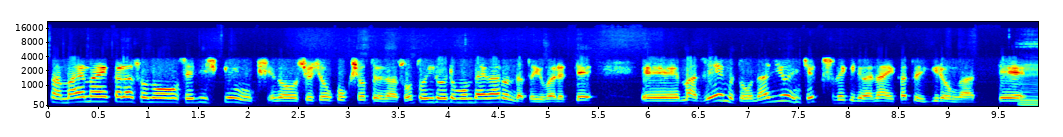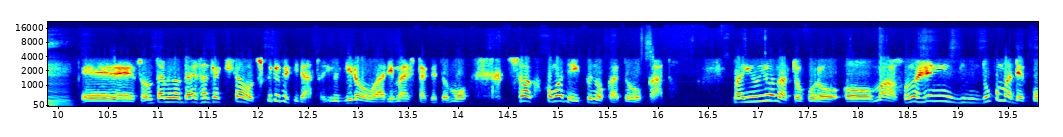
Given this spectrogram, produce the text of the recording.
まあ、前々からその政治資金の収支報告書というのは相当いろいろ問題があるんだと言われて、えーまあ、税務と同じようにチェックすべきではないかという議論があって、うん、えー、そのための第三者機関を作るべきだという議論はありましたけれども、さあ、ここまで行くのかどうかと。まあ、いうようなところ、まあ、この辺どこまでこ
